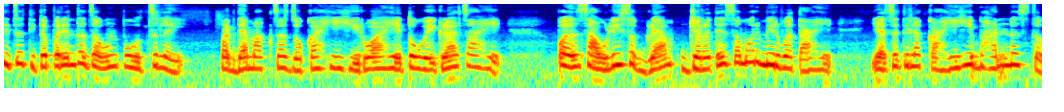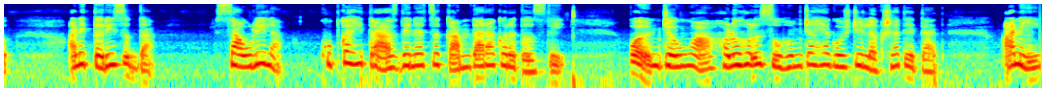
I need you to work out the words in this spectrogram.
तिचं तिथंपर्यंत जाऊन पोहोचलं आहे पडद्यामागचा जो काही हिरो आहे तो वेगळाच आहे. पण सावली सगळ्या जनतेसमोर मिरवत आहे. याचं तिला काहीही भान नसतं. आणि तरीसुद्धा सावलीला खूप काही त्रास देण्याचं काम तारा करत असते. पण जेव्हा हळूहळू सोहमच्या ह्या गोष्टी लक्षात येतात आणि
